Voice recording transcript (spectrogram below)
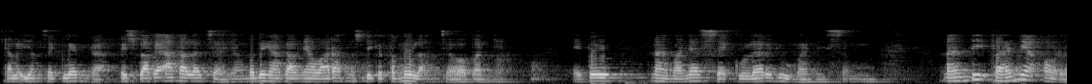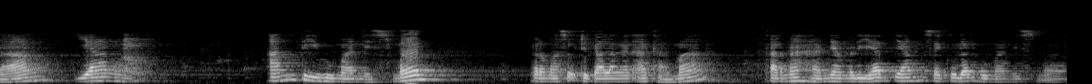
Kalau yang sekuler enggak. Wis pakai akal aja. Yang penting akalnya waras mesti ketemulah jawabannya. Itu namanya sekuler humanisme. Nanti banyak orang yang anti humanisme termasuk di kalangan agama karena hanya melihat yang sekuler humanisme.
